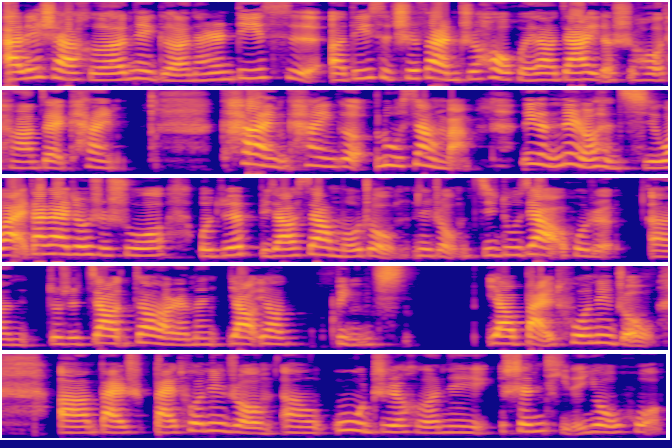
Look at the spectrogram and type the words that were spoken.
阿丽莎和那个男人第一次啊第一次吃饭之后回到家里的时候，他在看。看看一个录像吧，那个内容很奇怪，大概就是说，我觉得比较像某种那种基督教或者嗯，就是教教导人们要要摒弃，要摆脱那种，啊摆摆脱那种呃物质和那身体的诱惑，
